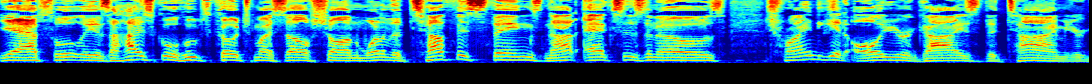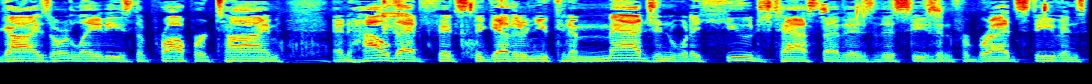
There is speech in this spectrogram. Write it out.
Yeah, absolutely. As a high school hoops coach myself, Sean, one of the toughest things, not X's and O's, trying to get all your guys the time, your guys or ladies the proper time, and how that fits together. And you can imagine what a huge task that is this season for Brad Stevens.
